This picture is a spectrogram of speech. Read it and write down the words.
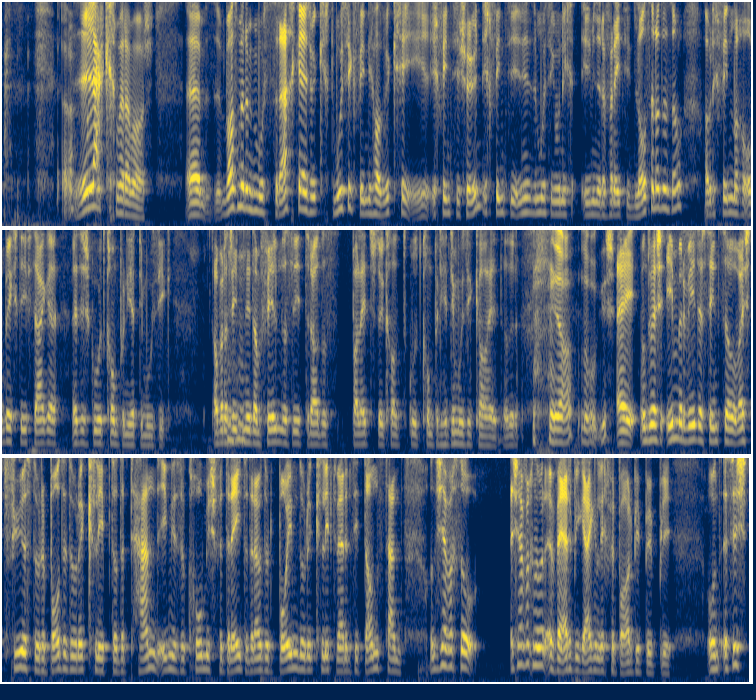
Ja. Leck mir am Arsch. Ähm, was man muss zurecht geben, ist wirklich, die Musik finde ich halt wirklich, ich, ich finde sie schön, ich finde sie nicht eine Musik, die ich in meiner Freizeit höre oder so, aber ich finde, man kann objektiv sagen, es ist gut komponierte Musik. Aber das liegt nicht am Film, das liegt daran, dass das Ballettstück halt gut komponierte Musik hat, oder? ja, logisch. Ey, und du hast immer wieder sind so, weißt die Füße durch den Boden durchgeklippt oder die Hände irgendwie so komisch verdreht oder auch durch Bäume durchgeklippt, während sie tanzt haben. Und es ist einfach so, es ist einfach nur eine Werbung eigentlich für Barbie-Püppli. Und es ist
